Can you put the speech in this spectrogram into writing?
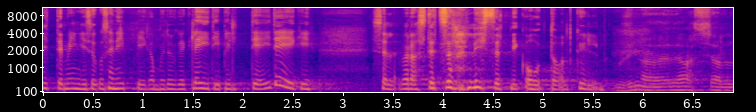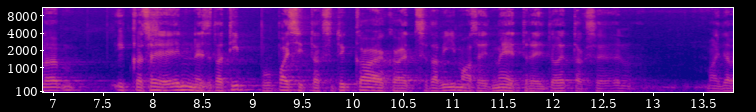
mitte mingisuguse nipiga muidugi kleidipilti ei teegi, sellepärast et seal on lihtsalt nii kohutavalt külm. no sinna jah, seal äh, ikka see enne seda tippu passitakse tükk aega, et seda viimaseid meetreid võetakse ma ei tea,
